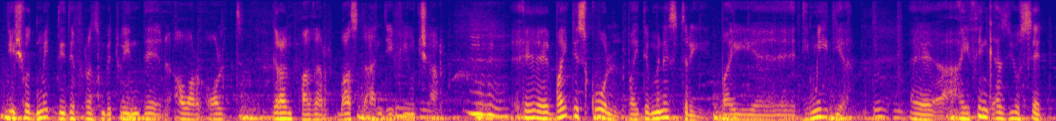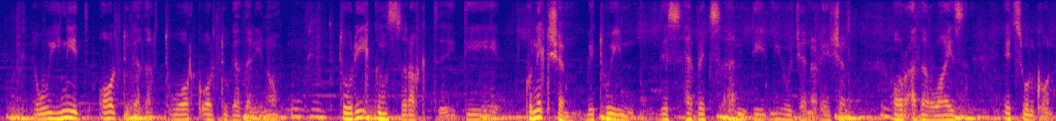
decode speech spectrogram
they should make the difference between their, our old grandfather past and the future mm-hmm. uh, by the school by the ministry by uh, the media mm-hmm. i think as you said we need all together to work all together you know mm-hmm. to reconstruct the connection between these habits and the new generation or otherwise it's all gone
